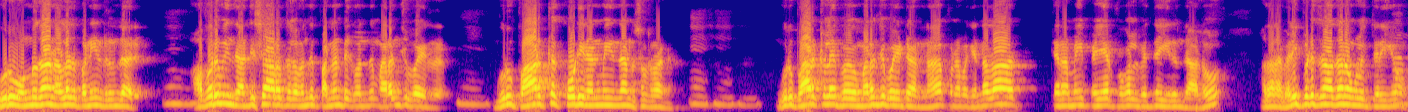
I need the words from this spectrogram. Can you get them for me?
குரு ஒன்று தான் நல்லது பண்ணிட்டு இருந்தாரு. அவரும் இந்த அதிசாரத்துல வந்து பன்னெண்டுக்கு வந்து மறைஞ்சு போயிடுறாரு. குரு பார்க்க கோடி நன்மையும் தான் சொல்றாங்க. குரு பார்க்கல இப்போ மறைஞ்சு போயிட்டாருன்னா இப்போ நமக்கு என்னதான் திறமை பெயர் புகழ் வித்தை இருந்தாலும் அதை நான் வெளிப்படுத்தினா தானே உங்களுக்கு தெரியும்.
